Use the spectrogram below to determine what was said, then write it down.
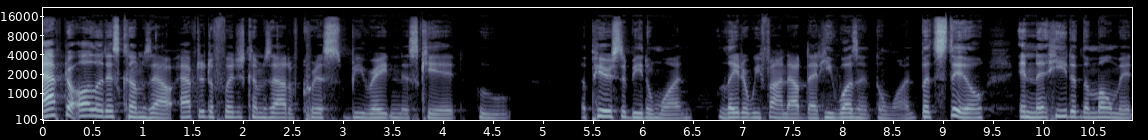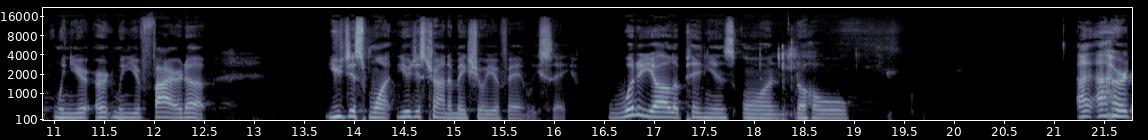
after all of this comes out, after the footage comes out of Chris berating this kid who appears to be the one, later we find out that he wasn't the one. But still, in the heat of the moment, when you're when you're fired up, you just want you're just trying to make sure your family's safe. What are y'all opinions on the whole? I, I heard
